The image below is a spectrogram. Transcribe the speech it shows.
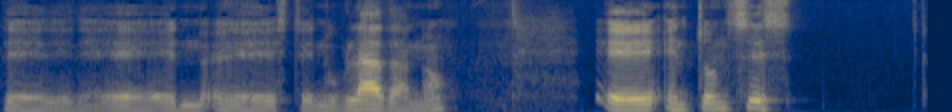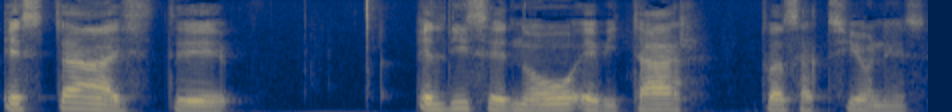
de, eh, este, nublada, ¿no? Eh, entonces, esta, este, él dice no evitar todas acciones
